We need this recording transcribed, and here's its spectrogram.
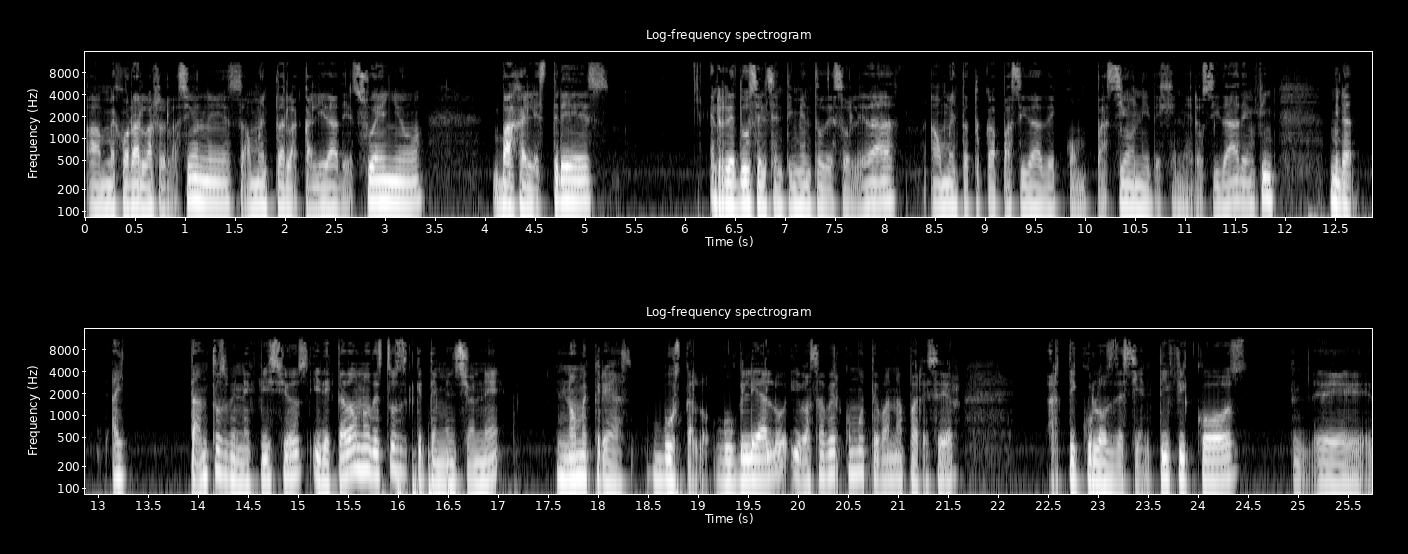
a, mejorar las relaciones aumenta la calidad del sueño baja el estrés reduce el sentimiento de soledad, aumenta tu capacidad de compasión y de generosidad, en fin, mira, hay tantos beneficios y de cada uno de estos que te mencioné, no me creas, búscalo, googlealo y vas a ver cómo te van a aparecer artículos de científicos, de,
